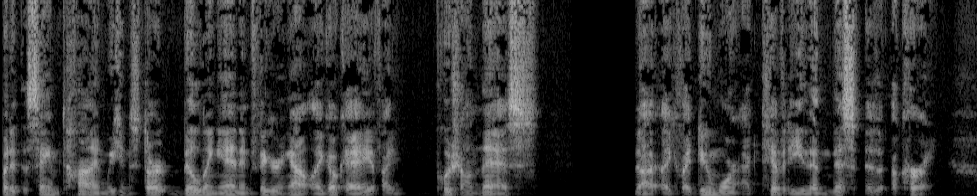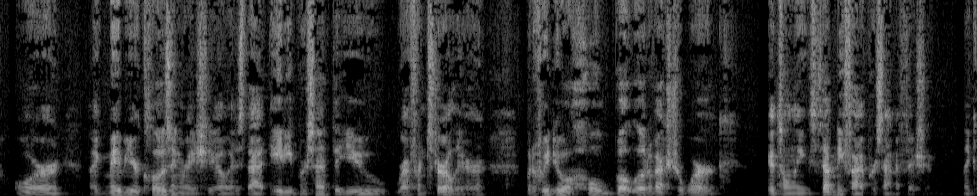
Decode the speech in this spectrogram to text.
But at the same time, we can start building in and figuring out like, okay, if I push on this, that like if I do more activity, then this is occurring. Or like maybe your closing ratio is that 80% that you referenced earlier, but if we do a whole boatload of extra work, it's only 75% efficient. Like,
